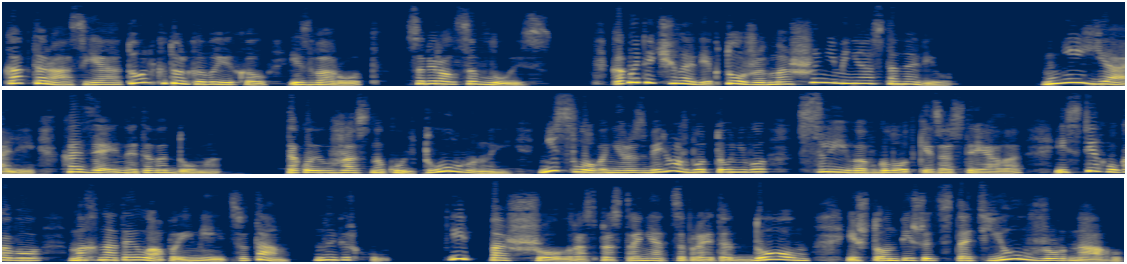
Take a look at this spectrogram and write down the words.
Как-то раз я только-только выехал из ворот, собирался в Луис. Какой-то человек тоже в машине меня остановил. Не я ли хозяин этого дома? Такой ужасно культурный, ни слова не разберешь, будто у него слива в глотке застряла, из тех, у кого мохнатая лапа имеется там, наверху. И пошел распространяться про этот дом, и что он пишет статью в журнал,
